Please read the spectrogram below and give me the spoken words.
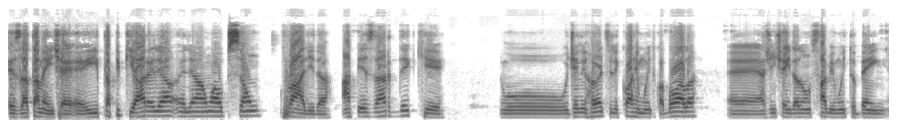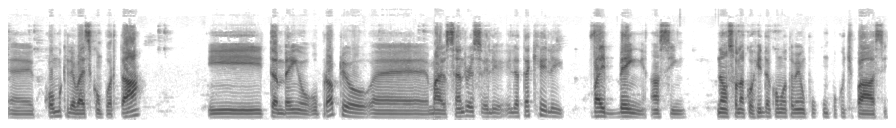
exatamente, é, é, e para PPR ele é, ele é uma opção válida, apesar de que o Jalen Hurts ele corre muito com a bola, é, a gente ainda não sabe muito bem é, como que ele vai se comportar e também o, o próprio é, Miles Sanders ele, ele até que ele vai bem assim, não só na corrida como também um pouco, um pouco de passe,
